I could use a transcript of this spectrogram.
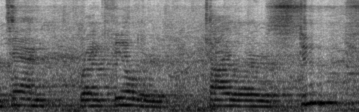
Number 10, right fielder Tyler Stoops.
